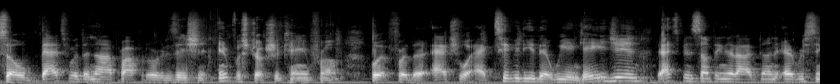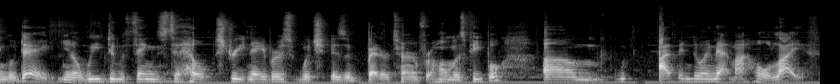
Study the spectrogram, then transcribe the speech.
so that's where the nonprofit organization infrastructure came from. But for the actual activity that we engage in, that's been something that I've done every single day. You know, we do things to help street neighbors, which is a better term for homeless people. Um, I've been doing that my whole life.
